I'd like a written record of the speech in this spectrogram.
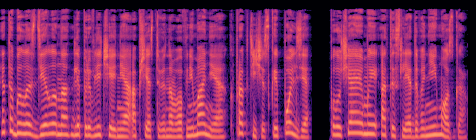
Это было сделано для привлечения общественного внимания к практической пользе, получаемой от исследований мозга.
